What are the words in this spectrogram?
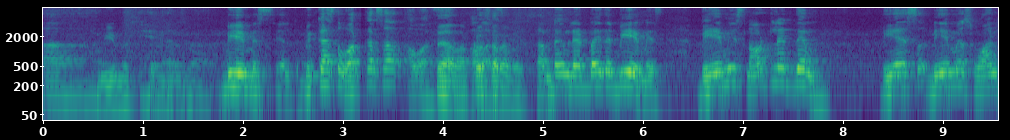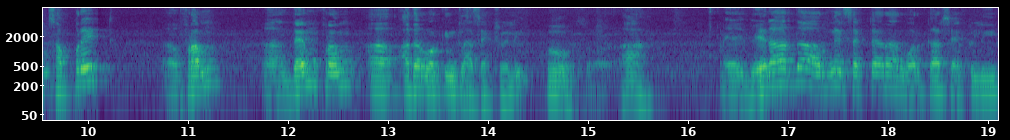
uh, VMS. BMS health because the workers are ours. Yeah, workers are ours. Sometimes led by the BMS. BMS not led them. BS, BMS want separate uh, from uh, them from uh, other working class actually. Oh, Ah. Eh, where are the organized sector or workers actually?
